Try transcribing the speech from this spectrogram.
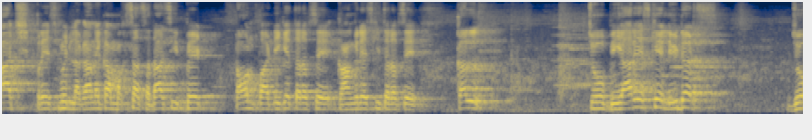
आज प्रेस मीट लगाने का मकसद सदासी पेट टाउन पार्टी के तरफ़ से, कांग्रेस की तरफ़ से। कल जो बीआरएस के लीडर्स जो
